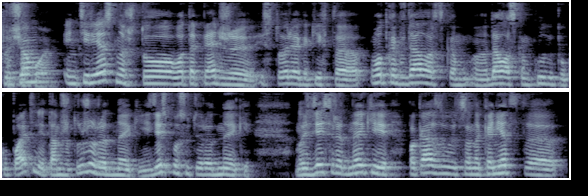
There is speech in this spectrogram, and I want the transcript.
Причем такое. интересно, что вот опять же история каких-то... Вот как в Далласском, э, Далласском клубе покупателей, там же тоже реднеки. И здесь, по сути, реднеки. Но здесь реднеки показываются наконец-то,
